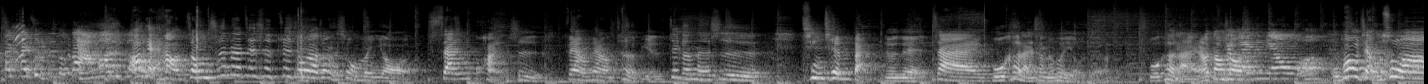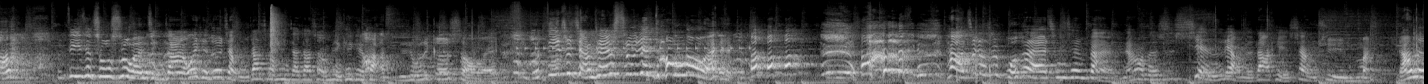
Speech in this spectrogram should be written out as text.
开开出这种大花就够了。OK，好，总之呢，这次最重要的重点是我们有三款是非常非常特别的。这个呢是亲签版，对不对？在博客来上面会有的。博客来，然后到时候我，我怕我讲错啊！第一次出书我很紧张，我以前都会讲五大唱片、加加唱片、KK Bus，我是歌手哎，我第一次讲这些书店通路哎。好，这个是博客来的亲签版，然后呢是限量的，大家可以上去买。然后呢，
